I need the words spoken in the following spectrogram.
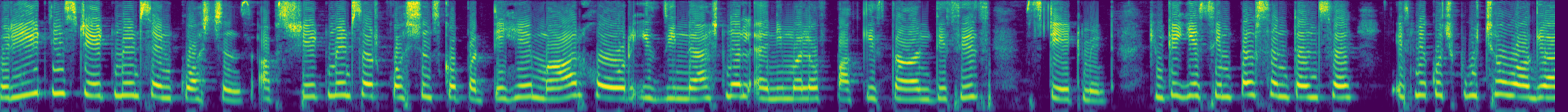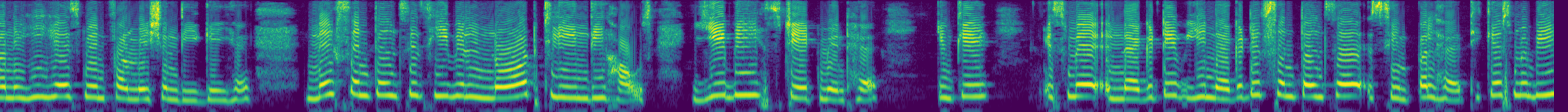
Read the statements and questions अब स्टेटमेंट्स और क्वेश्चंस को पढ़ते हैं। Markhor is the national animal of Pakistan this is statement क्योंकि ये सिंपल सेंटेंस है। इसमें कुछ पूछा हुआ गया नहीं है। इसमें इंफॉर्मेशन दी गई है। Next sentence is he will not clean the house ये भी स्टेटमेंट है। क्योंकि इसमें नेगेटिव ये नेगेटिव सेंटेंस है। सिंपल है। ठीक है? इसमें भी,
